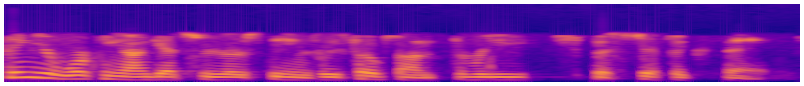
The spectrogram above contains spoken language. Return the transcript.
thing you're working on gets through those themes, we focus on three specific things.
